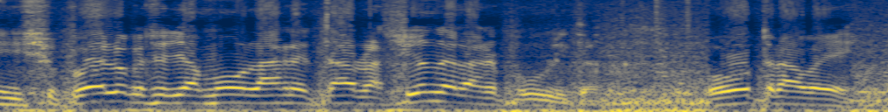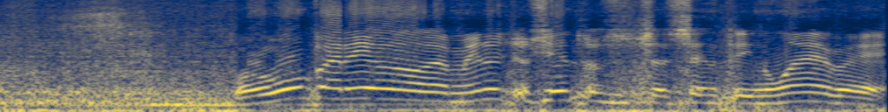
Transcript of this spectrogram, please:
Y fue lo que se llamó la restauración de la República, otra vez. Por un periodo de 1869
